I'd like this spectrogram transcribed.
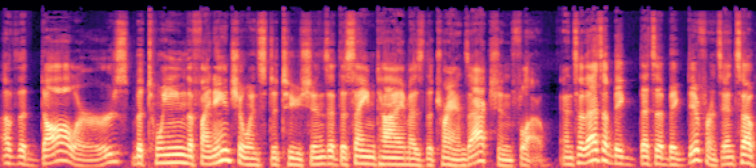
of the dollars between the financial institutions at the same time as the transaction flow. And so that's a big that's a big difference. And so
